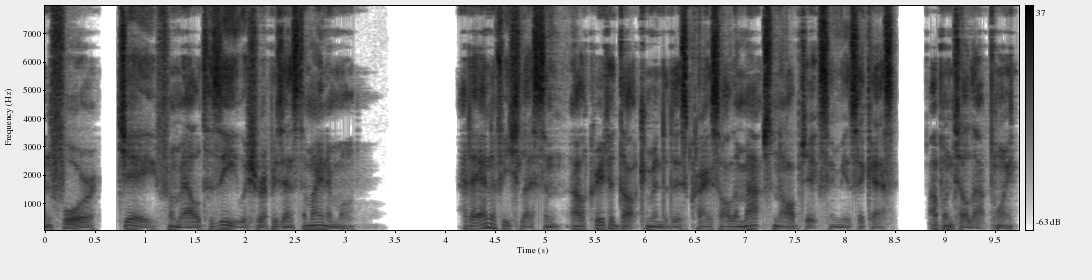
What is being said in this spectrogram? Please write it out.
and 4, J from L to Z, which represents the minor mode. At the end of each lesson, I'll create a document that describes all the maps and objects in Music S up until that point.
